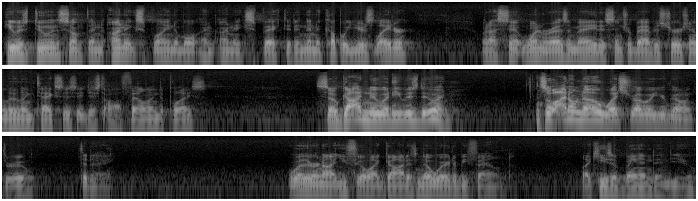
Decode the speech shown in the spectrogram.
He was doing something unexplainable and unexpected. And then a couple years later, when I sent one resume to Central Baptist Church in Luling, Texas, it just all fell into place. So God knew what He was doing. So I don't know what struggle you're going through today, whether or not you feel like God is nowhere to be found, like He's abandoned you.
